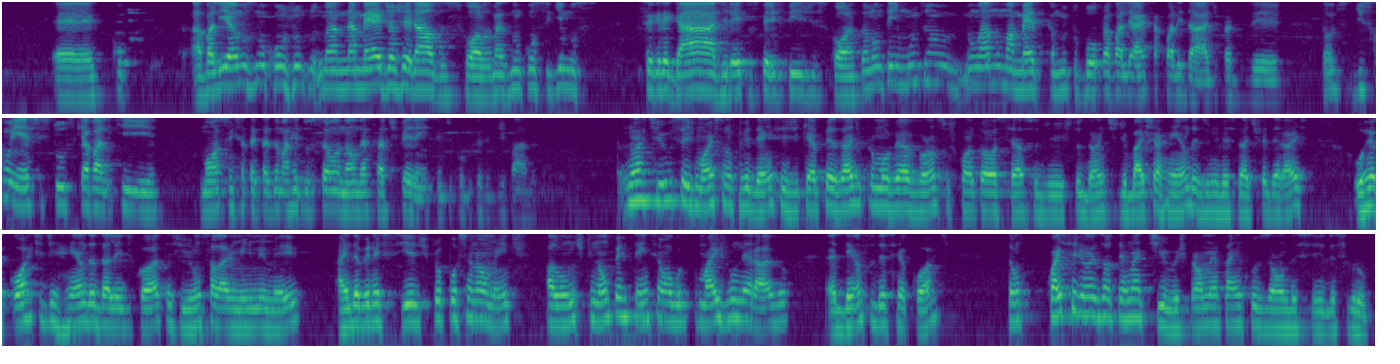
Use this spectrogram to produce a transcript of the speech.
É, avaliamos no conjunto, na, na, média geral das escolas, mas não conseguimos segregar direito os perfis de escola. Então não tem muito, não há uma métrica muito boa para avaliar essa qualidade, para dizer. Então desconheço estudos que, avali, que mostrem se está tendo uma redução ou não dessa diferença entre públicas e privadas. No artigo, vocês mostram evidências de que, apesar de promover avanços quanto ao acesso de estudantes de baixa renda às universidades federais, o recorte de renda da lei de cotas de um salário mínimo e meio ainda beneficia desproporcionalmente alunos que não pertencem ao grupo mais vulnerável é, dentro desse recorte. Então, quais seriam as alternativas para aumentar a inclusão desse, desse grupo?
